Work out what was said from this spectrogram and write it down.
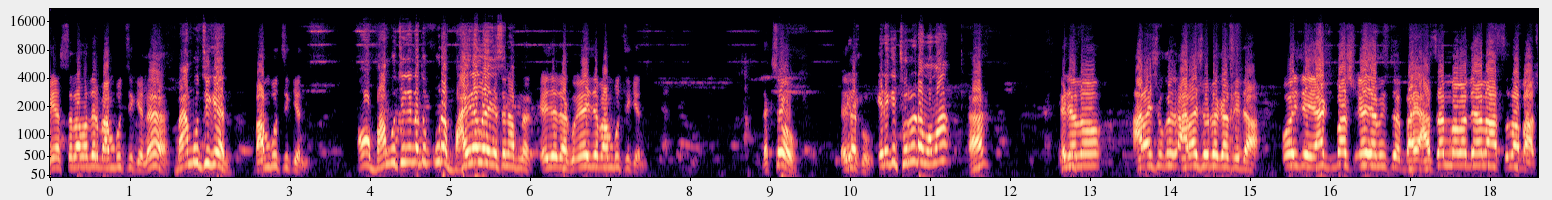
এই আসলে আমাদের বাম্বু চিকেন হ্যাঁ? ব্যাম্বু চিকেন বাম্বু চিকেন ও বাম্বু চিকেনটা তো পুরো ভাইরাল হয়ে গেছে আপনার? এই যে দেখো এই যে বাম্বু চিকেন দেখছ? এই দেখো। এটা কি ছোটটা মামা? হ্যাঁ? এটা হলো আড়াইশো আড়াইশো টাকা যেটা। ওই যে এক বাস এই আমি ভাই হাসান মামা দেওয়া হলো আসলা বাস।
